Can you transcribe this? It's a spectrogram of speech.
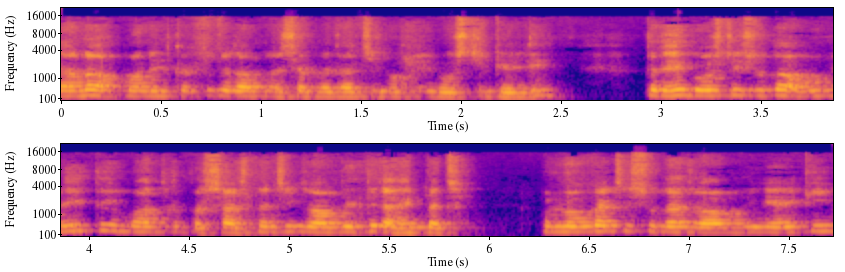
त्यांना अपमानित करतो जर आपण अशा प्रकारची कुठली गोष्टी केली. तर हे गोष्टी सुद्धा होऊ नये ते मात्र प्रशासनाची जबाबदारी तर आहेतच. पण लोकांची सुद्धा जबाबदारी आहे की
